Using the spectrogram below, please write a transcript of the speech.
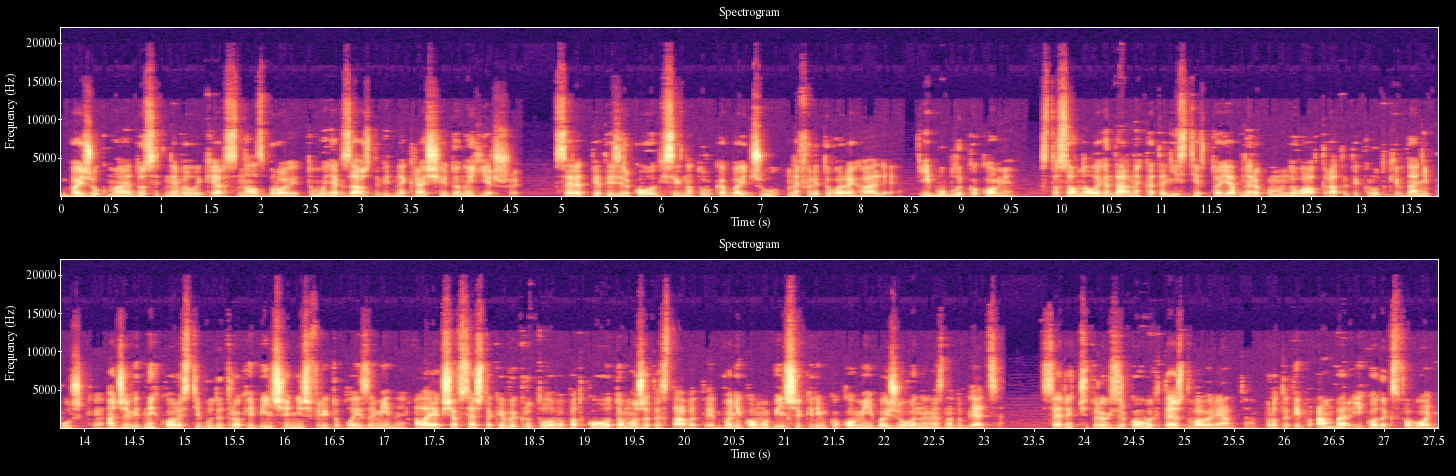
Байжук має досить невеликий арсенал зброї, тому як завжди від найкращої до найгіршої. Серед п'ятизіркових сигнатурка байджу нефритова регалія і бублик кокомі. Стосовно легендарних каталістів, то я б не рекомендував тратити крутки в дані пушки, адже від них користі буде трохи більше, ніж фрі-то-плей заміни. Але якщо все ж таки викрутили випадково, то можете ставити, бо нікому більше, крім Кокомі і Байжу, вони не знадобляться. Серед чотирьохзіркових теж два варіанти: прототип Амбер і Кодекс Фавоні.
